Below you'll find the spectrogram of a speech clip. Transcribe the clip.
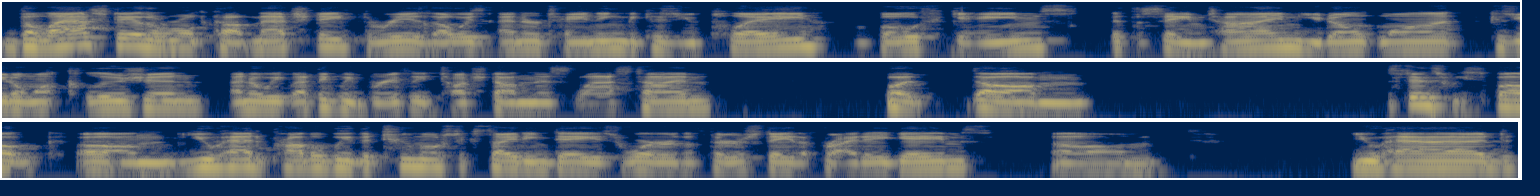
the last day of the World Cup, match day three, is always entertaining because you play both games at the same time. You don't want because you don't want collusion. I know we I think we briefly touched on this last time, but um since we spoke, um you had probably the two most exciting days were the Thursday, the Friday games. Um you had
